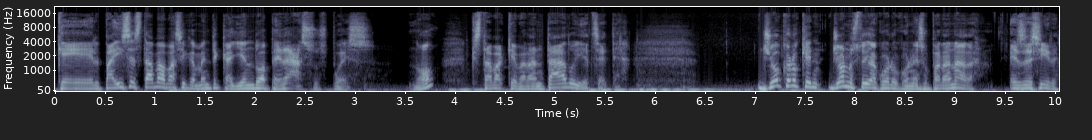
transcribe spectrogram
que el país estaba básicamente cayendo a pedazos, pues, ¿no? Que estaba quebrantado y etcétera. Yo creo que yo no estoy de acuerdo con eso para nada. Es decir,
